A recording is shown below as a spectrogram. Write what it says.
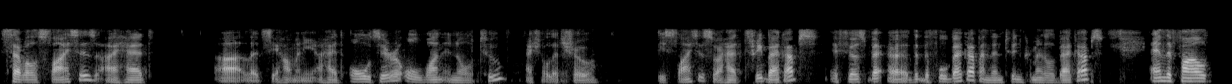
several slices. I had, uh, let's see how many. I had all zero, all one, and all two. Actually, let's show these slices. So I had three backups, a first uh, the, the, full backup, and then two incremental backups. And the file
